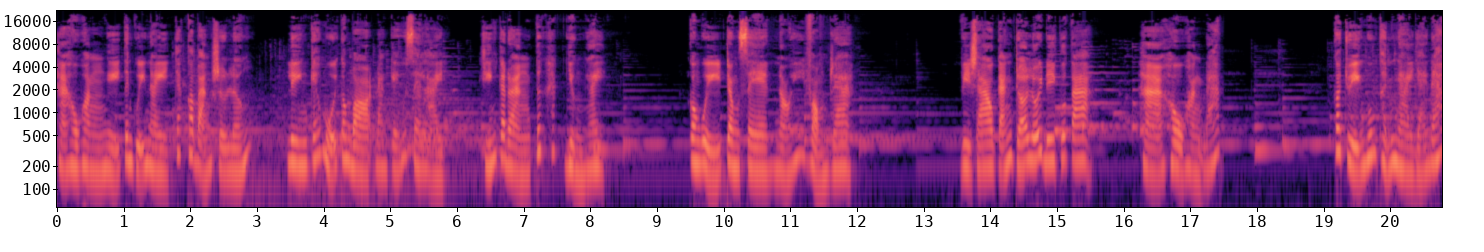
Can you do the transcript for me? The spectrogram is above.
Hạ hầu hằng nghĩ tên quỷ này chắc có bản sự lớn, liền kéo mũi con bò đang kéo xe lại, khiến cả đoàn tức khắc dừng ngay con quỷ trong xe nói vọng ra. Vì sao cản trở lối đi của ta? Hạ hầu hoàng đáp. Có chuyện muốn thỉnh ngài giải đáp.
